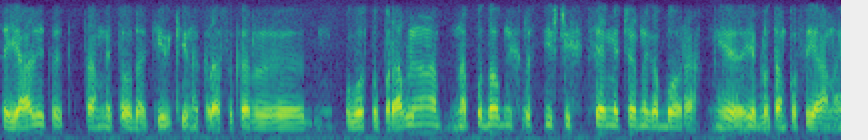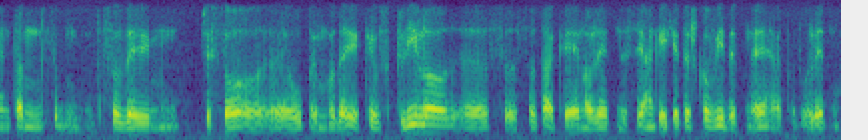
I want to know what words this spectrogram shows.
sejali, to je ta metoda, ki, ki je na krasu kar pogosto uporabljena na, na podobnih rastiščih, seme črnega bora je, je bilo tam posejano in tam so, so zdaj če so, uh, upajmo, da je kaj vzklilo, uh, so, so take enoletne sejanke, jih je težko videti, ne, ali pa dvoletne.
